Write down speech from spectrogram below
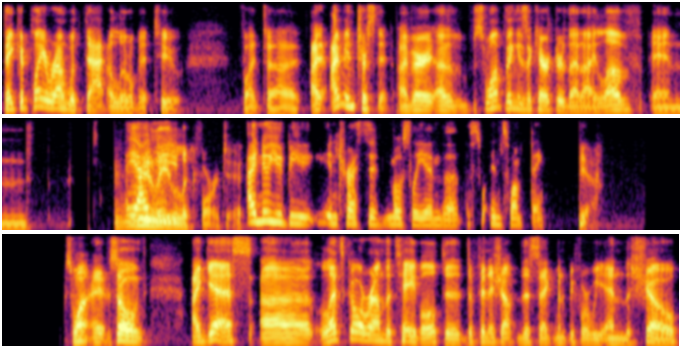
they could play around with that a little bit too. But uh I I'm interested. I'm very uh, Swamp Thing is a character that I love and I Yeah, really look forward to. I knew you'd be interested mostly in the, the in Swamp Thing. Yeah. So, uh, so I guess uh, let's go around the table to to finish up this segment before we end the show.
